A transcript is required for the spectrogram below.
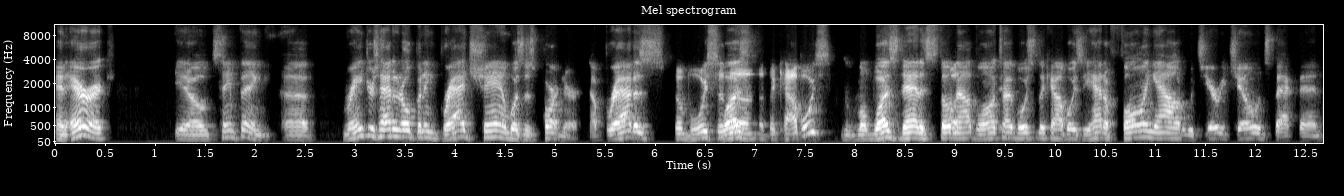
and Eric, you know, same thing. Uh, Rangers had an opening. Brad Sham was his partner. Now, Brad is the voice of was, the, the Cowboys. Was then, it's still now the longtime voice of the Cowboys. He had a falling out with Jerry Jones back then,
